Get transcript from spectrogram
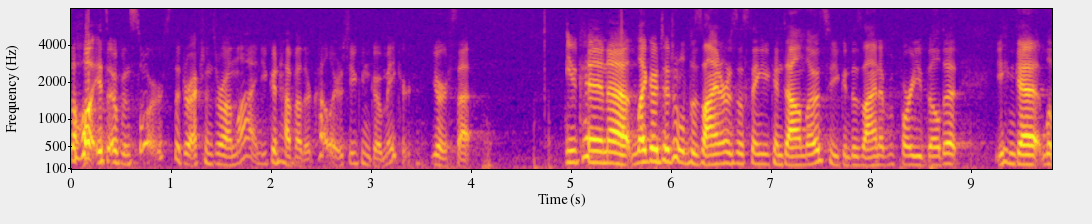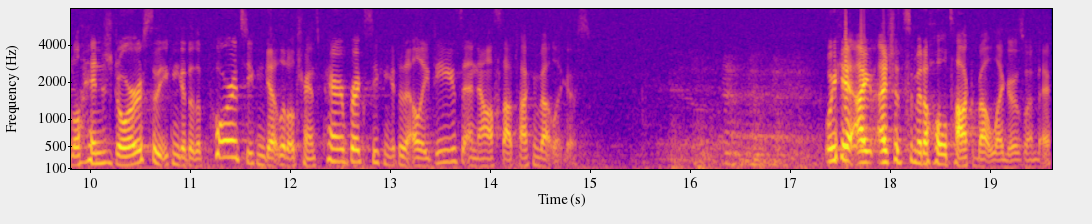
the whole, it's open source. The directions are online. You can have other colors. You can go make your, your set. You can, uh, Lego Digital Designer is this thing you can download so you can design it before you build it. You can get little hinge doors so that you can get to the ports. You can get little transparent bricks so you can get to the LEDs. And now I'll stop talking about Legos. we can, I, I should submit a whole talk about Legos one day.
